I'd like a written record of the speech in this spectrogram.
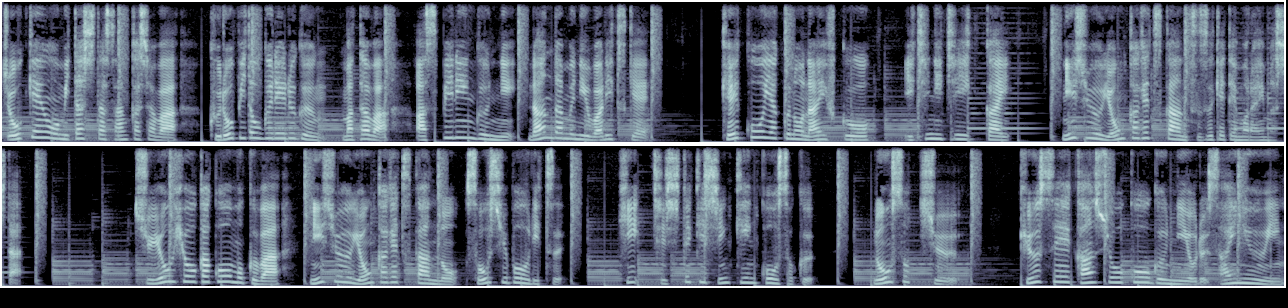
条件を満たした参加者はクロピドグレル群またはアスピリン群にランダムに割り付け経口薬の内服を1日1回24ヶ月間続けてもらいました。主要評価項目は24ヶ月間の総死亡率非致死的心筋梗塞脳卒中急性肝症候群による再入院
